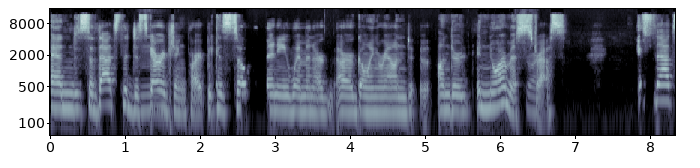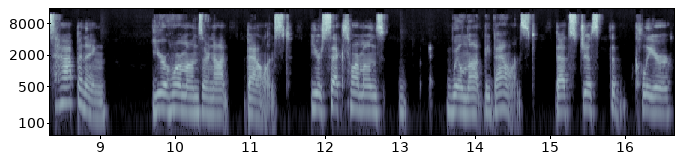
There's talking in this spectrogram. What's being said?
And so that's the mm. discouraging mm. part because so many women are are going around under enormous sure. stress. If that's happening, your hormones are not balanced. Your sex hormones will not be balanced. That's just the clear.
